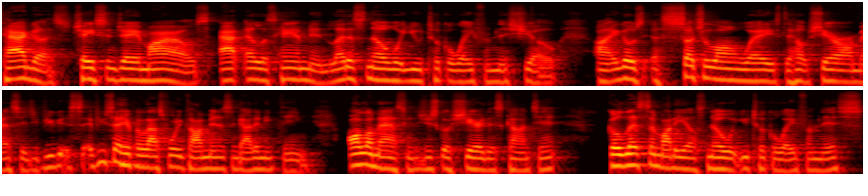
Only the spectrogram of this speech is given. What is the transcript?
Tag us, Chastin J Miles at Ellis Hammond. Let us know what you took away from this show. Uh, it goes uh, such a long ways to help share our message. If you get, if you sat here for the last 45 minutes and got anything, all I'm asking is just go share this content. Go let somebody else know what you took away from this.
